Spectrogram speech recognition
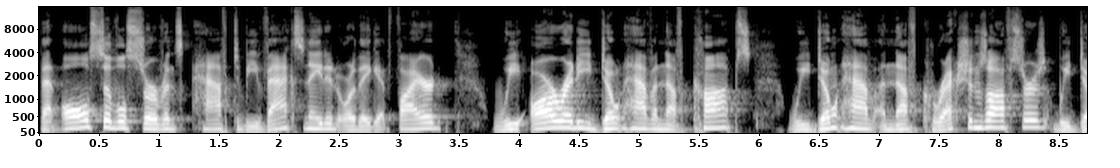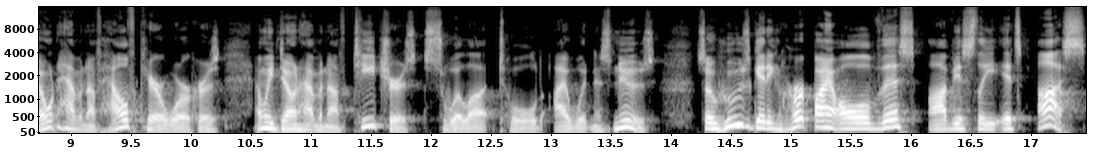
that all civil servants have to be vaccinated or they get fired. We already don't have enough cops. We don't have enough corrections officers. We don't have enough healthcare workers. And we don't have enough teachers, Sliwa told Eyewitness News. So, who's getting hurt by all of this? Obviously, it's us.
